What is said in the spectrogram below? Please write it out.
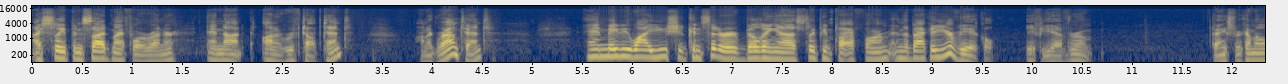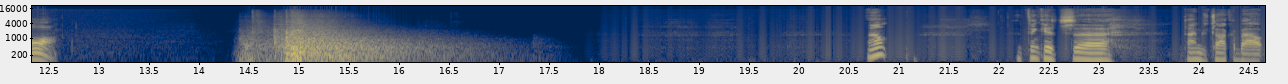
I sleep inside my 4Runner and not on a rooftop tent, on a ground tent, and maybe why you should consider building a sleeping platform in the back of your vehicle if you have room. Thanks for coming along. Well, I think it's uh, time to talk about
